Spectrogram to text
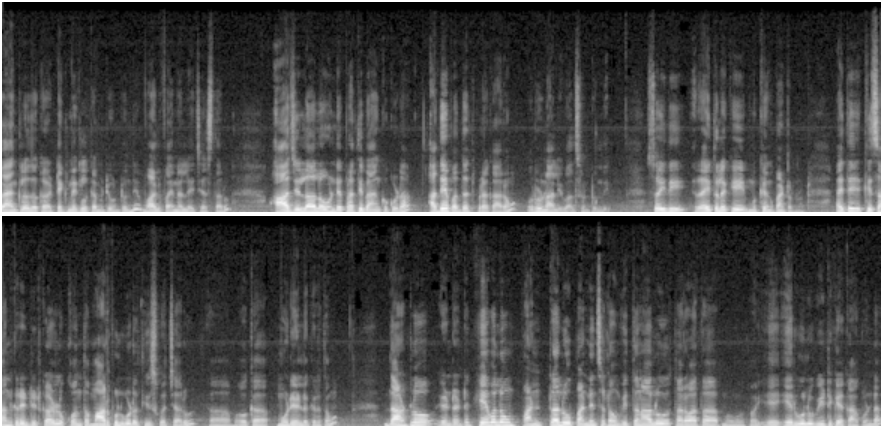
బ్యాంకులో ఒక టెక్నికల్ కమిటీ ఉంటుంది వాళ్ళు ఫైనలైజ్ చేస్తారు. ఆ జిల్లాలో ఉండే ప్రతి బ్యాంకు కూడా అదే పద్ధతి ప్రకారం రుణాలు ఇవ్వాల్సి ఉంటుంది. సో ఇది రైతులకి ముఖ్యంగా పంట రుణం అయితే కిసాన్ క్రెడిట్ కార్డులో కొంత మార్పులు కూడా తీసుకొచ్చారు ఒక మూడేళ్ళ క్రితం. దాంట్లో ఏంటంటే కేవలం పంటలు పండించడం విత్తనాలు తర్వాత ఎ- ఎరువులు వీటికే కాకుండా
